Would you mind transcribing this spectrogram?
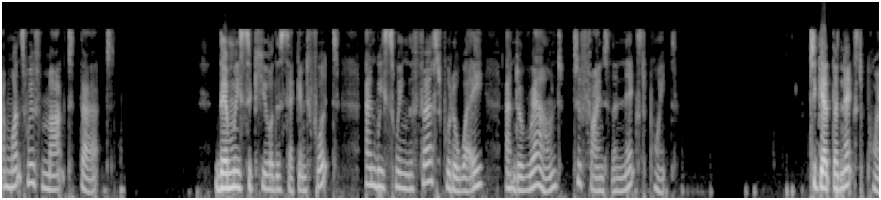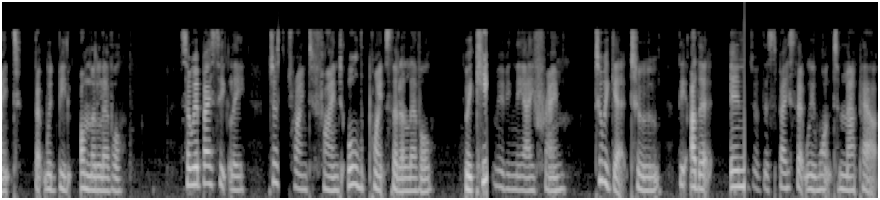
And once we've marked that, then we secure the second foot and we swing the first foot away and around to find the next point. To get the next point that would be on the level. So we're basically just trying to find all the points that are level we keep moving the A-frame till we get to the other end of the space that we want to map out.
